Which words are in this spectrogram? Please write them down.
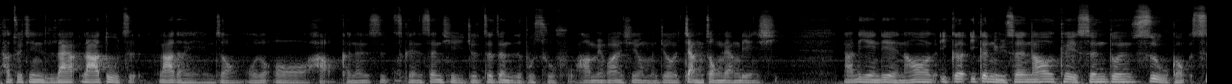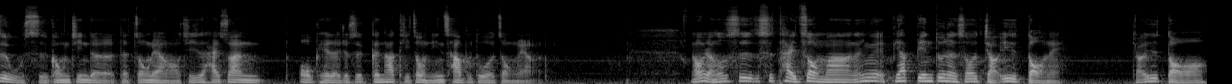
他最近拉拉肚子，拉得很严重。我说哦，好，可能是可能身体就这阵子不舒服，好，没关系，我们就降重量练习。那练一练，然后一个一个女生，然后可以深蹲四五公四五十公斤的的重量哦，其实还算 OK 的，就是跟她体重已经差不多的重量了。然后我想说是是太重吗？因为她边蹲的时候脚一直抖呢，脚一直抖哦。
